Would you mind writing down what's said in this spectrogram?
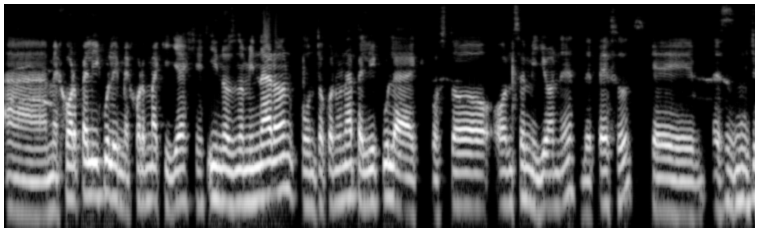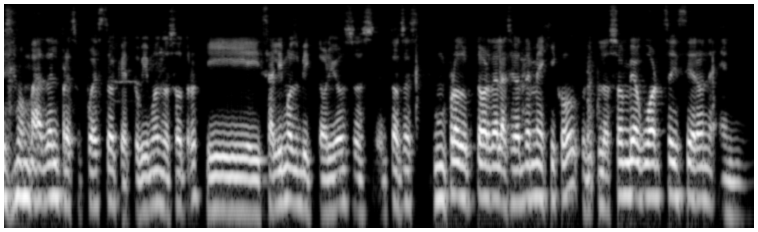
a mejor película y mejor maquillaje. Y nos nominaron junto con una película que costó 11 millones de pesos que es muchísimo más del presupuesto que tuvimos nosotros. Y salimos victoriosos. Entonces un productor de la Ciudad de México los Zombie Awards se hicieron en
